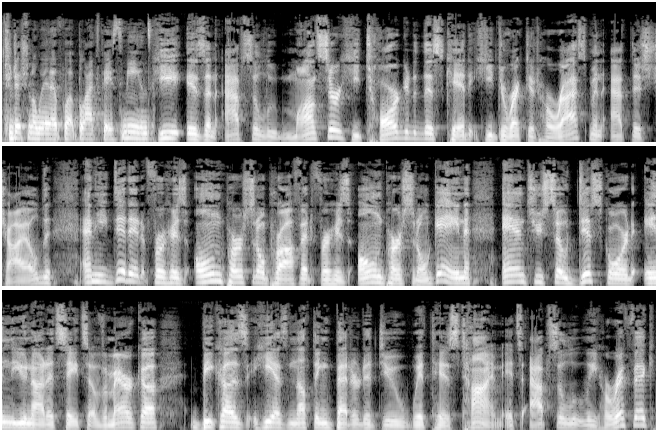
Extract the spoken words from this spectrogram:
traditional way of what blackface means. He is an absolute monster. He targeted this kid. He directed harassment at this child and he did it for his own personal profit, for his own personal gain and to sow discord in the United States of America because he has nothing better to do with his time. It's absolutely horrific.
